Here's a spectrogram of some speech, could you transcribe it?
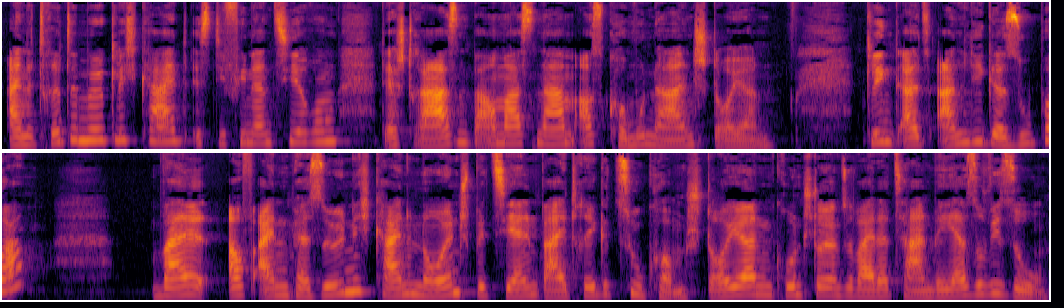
Eine dritte Möglichkeit ist die Finanzierung der Straßenbaumaßnahmen aus kommunalen Steuern. Klingt als Anlieger super, weil auf einen persönlich keine neuen speziellen Beiträge zukommen. Steuern, Grundsteuern und so weiter zahlen wir ja sowieso.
